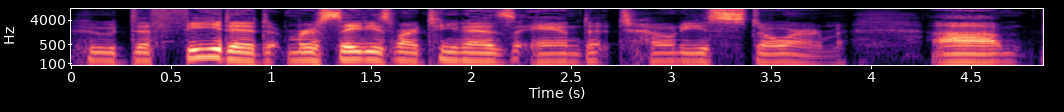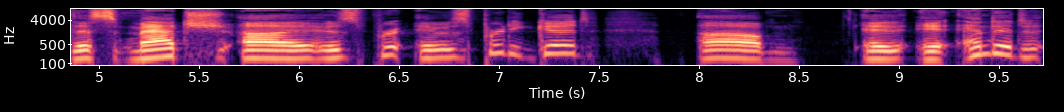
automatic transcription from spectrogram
who defeated Mercedes Martinez and Toni Storm. Um, this match uh, it was pre- it was pretty good. Um, it, it ended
